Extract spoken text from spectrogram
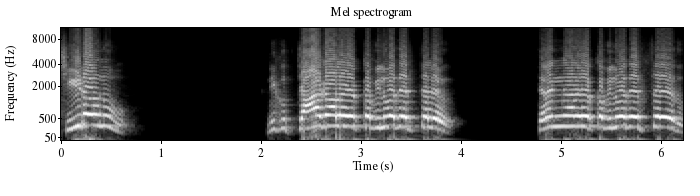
చీడవు నువ్వు. నీకు త్యాగాల యొక్క విలువ తెచ్చలేదు తెలంగాణ యొక్క విలువ తెచ్చలేదు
